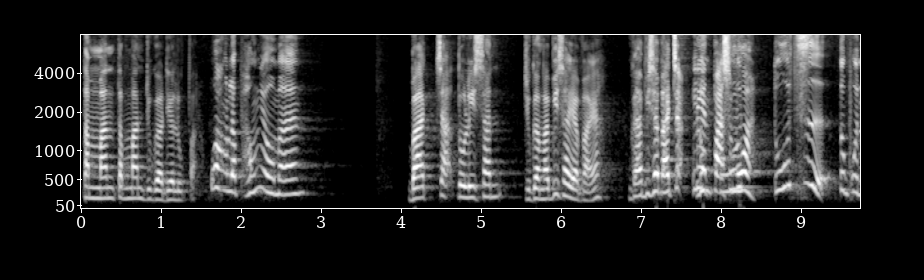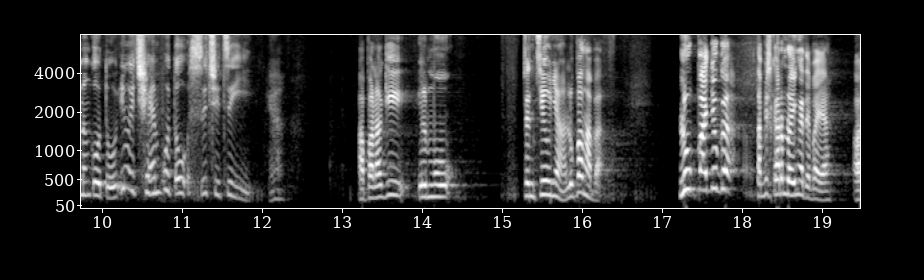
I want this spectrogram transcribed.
Teman-teman juga dia lupa. Baca tulisan juga nggak bisa ya Pak ya? Nggak bisa baca, lupa semua. Ya. Apalagi ilmu cenciunya, lupa nggak Pak? Lupa juga, tapi sekarang udah ingat ya Pak ya? Oh,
